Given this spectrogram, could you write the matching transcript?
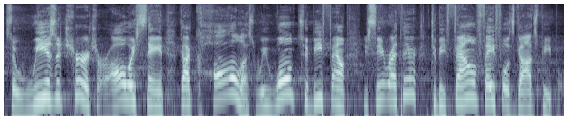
So we as a church are always saying, God, call us. We want to be found. You see it right there? To be found faithful as God's people.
